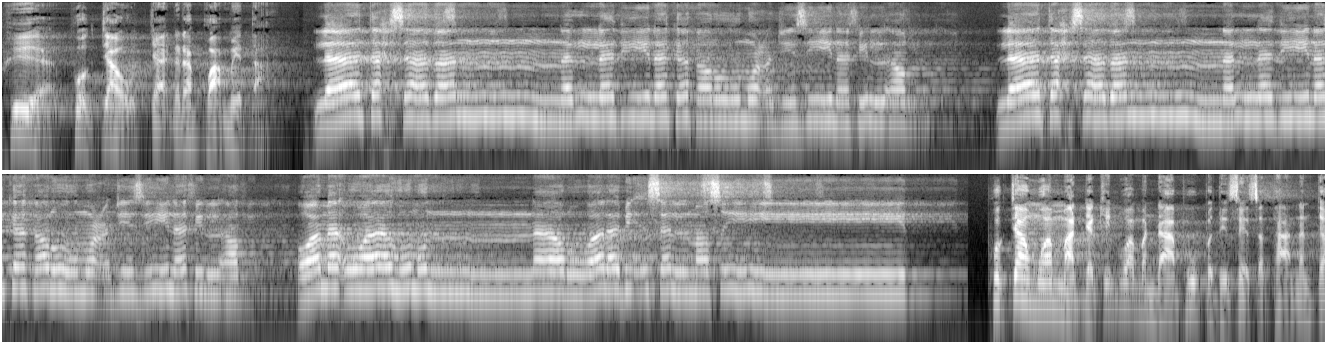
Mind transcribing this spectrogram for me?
เพื่อพวกเจ้าจะได้รับความเมตตา لا تحسبن الذين كفروا معجزين في الأرض لا تحسبن الذين كفروا معجزين في الأرض ومأواهم النار ولبئس المصير พวกเจ้ามูฮัมหมัดอย่าคิดว่าบรรดาผู้ปฏิเสธศรัทธานั้นจะ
